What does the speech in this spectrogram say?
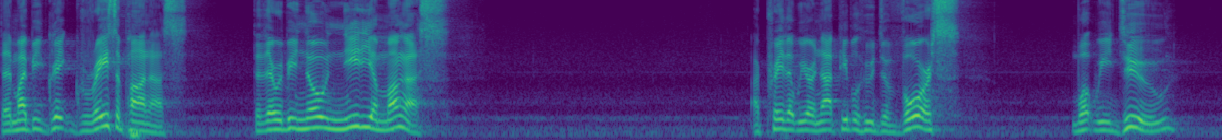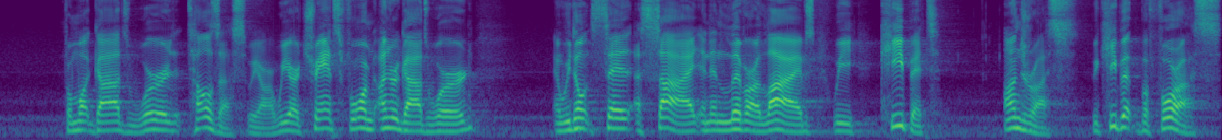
that it might be great grace upon us, that there would be no needy among us. I pray that we are not people who divorce what we do from what God's word tells us we are. We are transformed under God's word, and we don't set it aside and then live our lives. We keep it under us, we keep it before us.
